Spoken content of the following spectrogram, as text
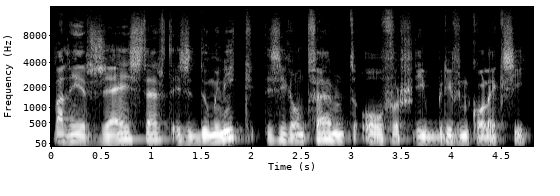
wanneer zij sterft, is het Dominique die zich ontfermt over die brievencollectie.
